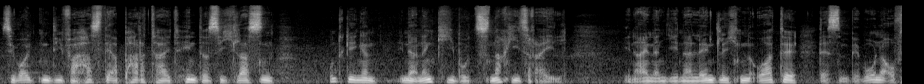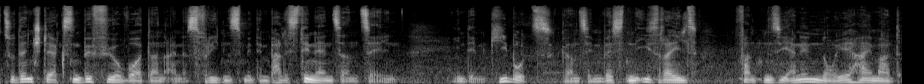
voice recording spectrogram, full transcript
Sie wollten die verhasste Apartheid hinter sich lassen und gingen in einen Kibbutz nach Israel. In einen jener ländlichen Orte, dessen Bewohner oft zu den stärksten Befürwortern eines Friedens mit den Palästinensern zählen. In dem Kibbutz, ganz im Westen Israels, fanden sie eine neue Heimat,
